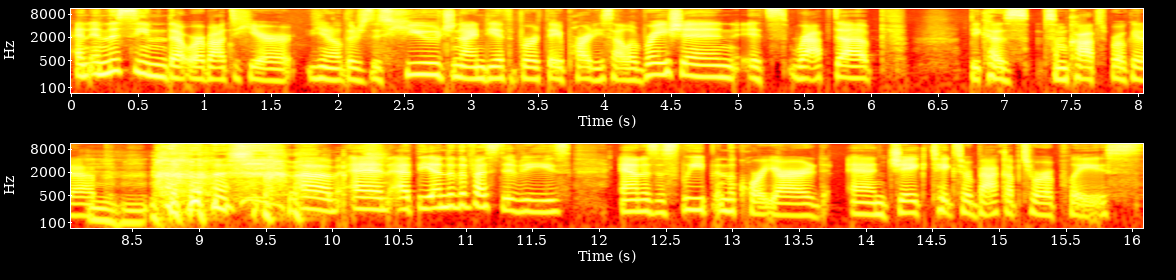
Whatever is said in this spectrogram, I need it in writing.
And in this scene that we're about to hear, you know, there's this huge 90th birthday party celebration. It's wrapped up because some cops broke it up. um, and at the end of the festivities, Anna's asleep in the courtyard, and Jake takes her back up to her place.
